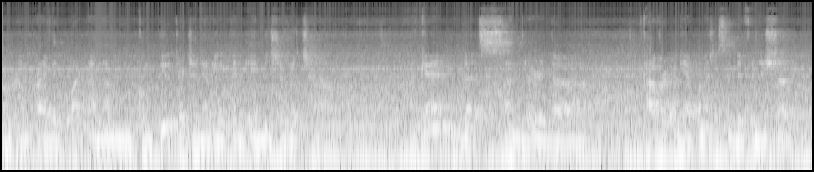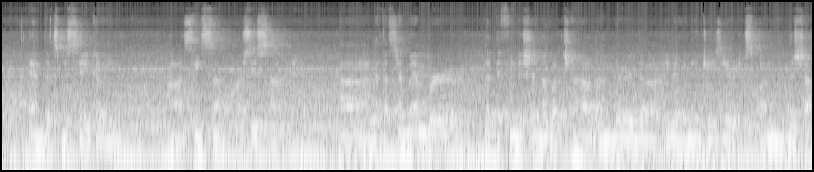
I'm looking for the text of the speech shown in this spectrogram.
or ang private part na ng computer-generated image of a child. Again, that's under the cover pa niya na siya sa definition. And that's basically uh, sisa or sisahin. Uh, let us remember the definition of a child under the 11930 expanded na siya.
